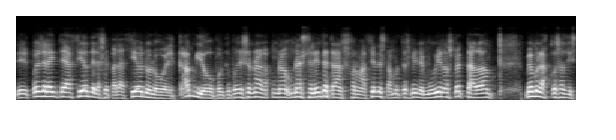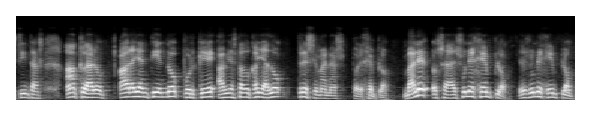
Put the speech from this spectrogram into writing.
después de la interacción, de la separación o luego el cambio, porque puede ser una, una excelente transformación, esta muerte viene muy bien aspectada, vemos las cosas distintas. Ah, claro, ahora ya entiendo por qué había estado callado tres semanas, por ejemplo, ¿vale? O sea, es un ejemplo, es un ejemplo,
